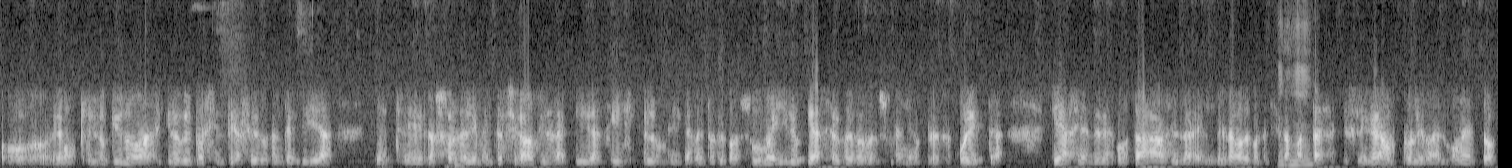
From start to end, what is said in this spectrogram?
o digamos qué es lo que uno hace, qué es lo que el paciente hace durante el día, este, no solo la alimentación, sino la actividad física, los medicamentos que consume y lo que hace alrededor del sueño, que se acuesta, qué hace antes de acostarse, la- el, grado de conexión a pantalla, que es el gran problema del momento.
